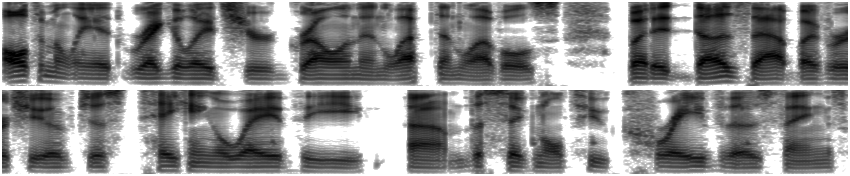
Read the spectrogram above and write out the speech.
Ultimately, it regulates your ghrelin and leptin levels, but it does that by virtue of just taking away the um, the signal to crave those things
